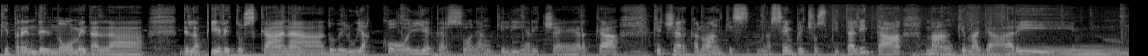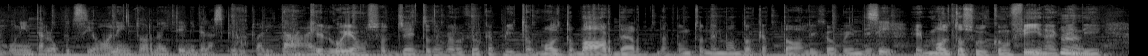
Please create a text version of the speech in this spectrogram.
che prende il nome dalla, della Pieve Toscana dove lui accoglie persone anche lì in ricerca che cercano anche una semplice ospitalità ma anche magari mh, un'interlocuzione intorno ai temi della spiritualità. Anche ecco. lui è un soggetto da quello che ho capito molto border appunto nel mondo cattolico quindi sì. è molto sul confine quindi mm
